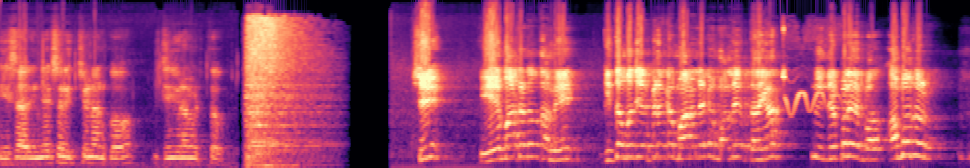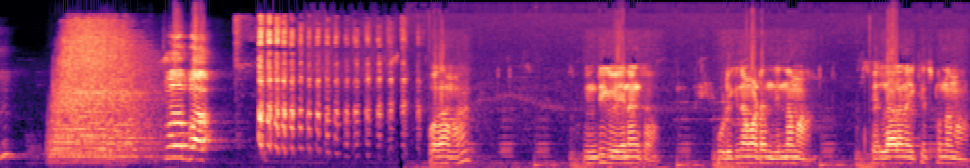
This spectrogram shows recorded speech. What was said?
ఈసారి ఇంజక్షన్ ఇచ్చిండు అనుకో జీవనం పెడతావు ఏ మాట్లాడవు తమ్మి? ఇంత మంది చెప్పినాక మానలేక మళ్ళీ చెప్తానుగా? నేను చెప్పలేపా. అమ్మదుడు పోదప్పా. పోదామా? ఇంటికి పోయినాక ఉడికిన మటన్ తిన్నామా? పిల్లలని ఎక్కించుకున్నామా?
